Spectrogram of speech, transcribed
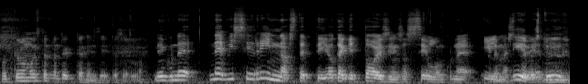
Mutta kyllä mä muistan, että mä tykkäsin siitä silloin. niin kuin ne, ne vissiin rinnastettiin jotenkin toisiinsa silloin, kun ne ilmestyi. Ilmestyi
